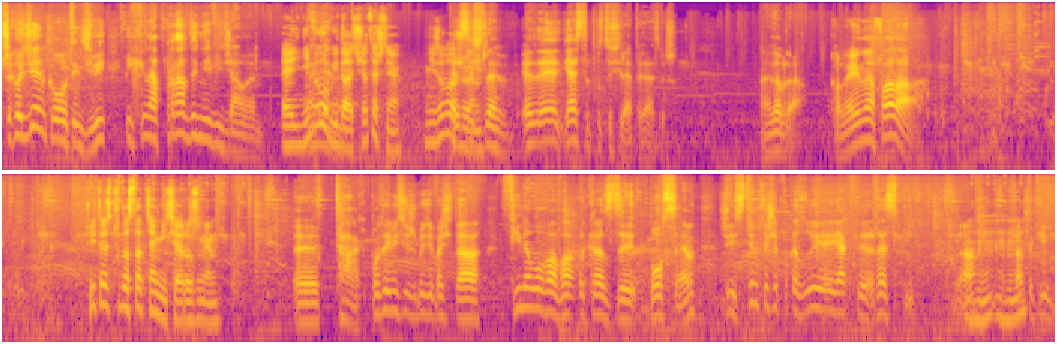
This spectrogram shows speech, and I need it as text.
Przechodziłem koło tych drzwi i ich naprawdę nie widziałem. Ej, nie Ja było nie widać, ja też nie. Nie zauważyłem. Jesteś ślepy. Ja, ja, ja jestem po prostu ślepy teraz już. No dobra, kolejna fala. Czyli to jest przedostatnia misja, rozumiem. E, tak, po tej misji już będzie właśnie ta finałowa walka z bossem, czyli z tym, kto się pokazuje jak respi. No? Mhm, mhm. Tam taki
